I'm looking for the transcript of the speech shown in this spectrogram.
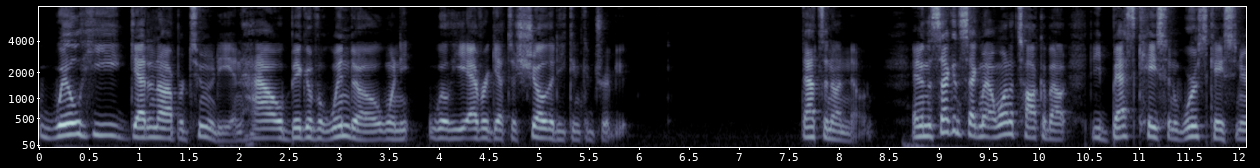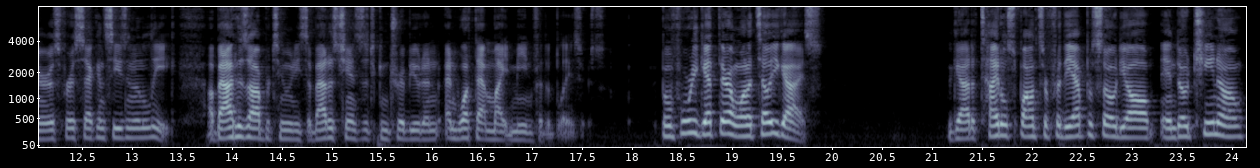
will he get an opportunity? And how big of a window when he, will he ever get to show that he can contribute? That's an unknown. And in the second segment, I want to talk about the best case and worst case scenarios for a second season in the league, about his opportunities, about his chances to contribute, and, and what that might mean for the Blazers. But before we get there, I want to tell you guys we got a title sponsor for the episode, y'all Indochino.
